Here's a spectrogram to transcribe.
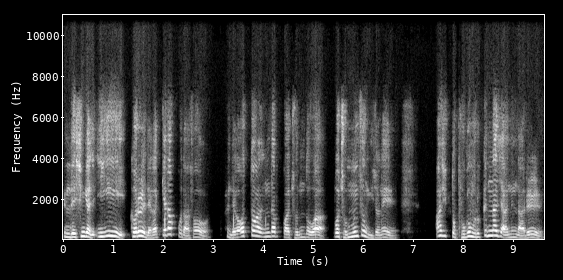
근데 신기하지. 이거를 내가 깨닫고 나서 내가 어떠한 응답과 전도와 뭐 전문성 이전에 아직도 복음으로 끝나지 않은 나를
